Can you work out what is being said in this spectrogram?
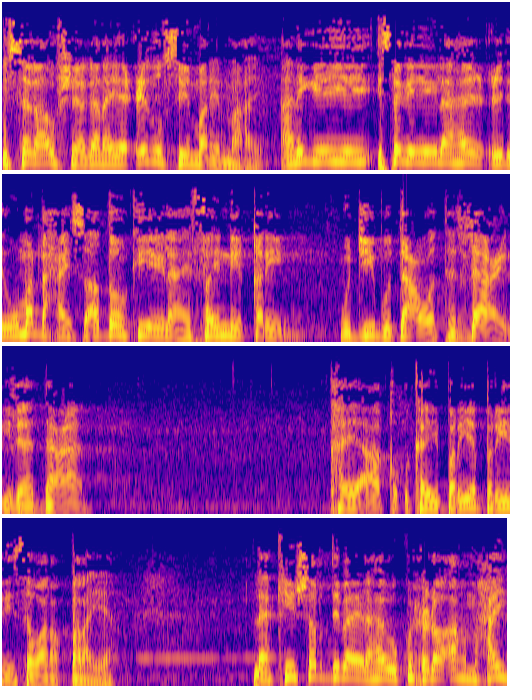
isagaa u sheeganaya cid u sii mari maayo anigiisaga iyo ilaahay cidi uma dhaxayso addoonkiiyo ilaahay fa innii qariib ujiibu dacwata daaci idaa dacaan kay barya baryadiisa waan aqbalaya. Laakiin shardi baa ilaahay uu ku xidho ah maxay?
